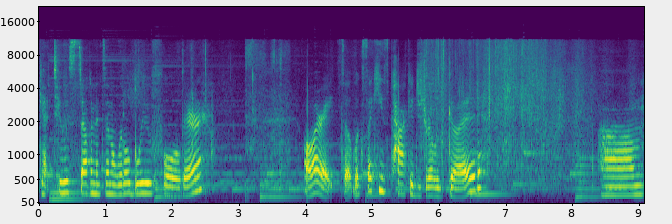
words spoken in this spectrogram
get to his stuff and it's in a little blue folder. Alright, so it looks like he's packaged really good. Um,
